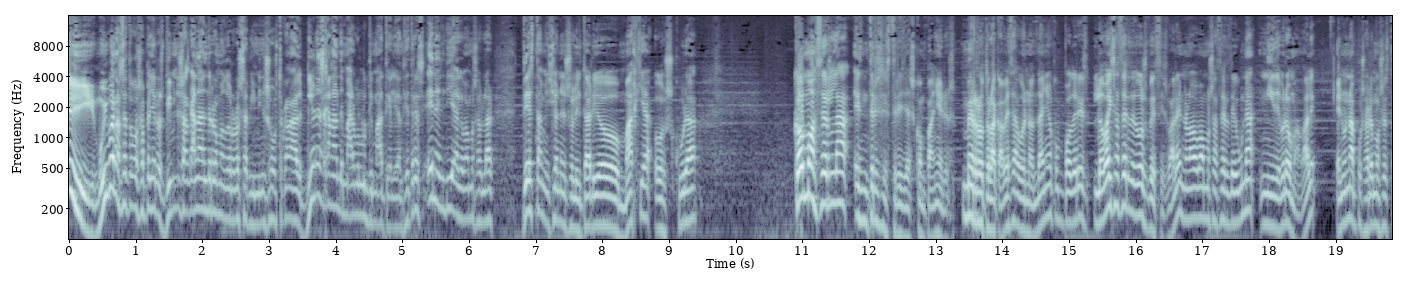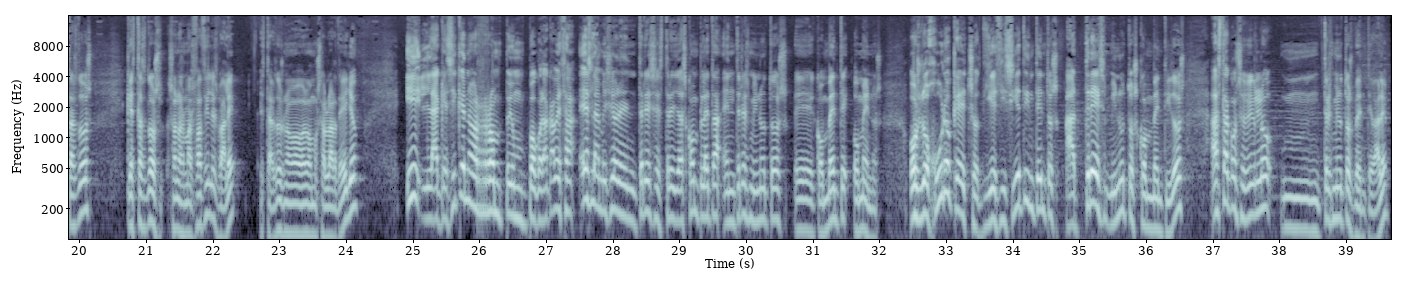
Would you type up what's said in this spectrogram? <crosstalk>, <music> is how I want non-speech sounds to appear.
Hey, muy buenas a todos compañeros, bienvenidos al canal de Romador Rosa, bienvenidos a vuestro canal, bienvenidos al canal de Marvel Ultimate Alliance 3 En el día que vamos a hablar de esta misión en solitario, Magia Oscura ¿Cómo hacerla en tres estrellas, compañeros? Me he roto la cabeza, bueno, daño con poderes Lo vais a hacer de dos veces, ¿vale? No lo vamos a hacer de una ni de broma, ¿vale? En una pues haremos estas dos, que estas dos son las más fáciles, ¿vale? Estas dos no vamos a hablar de ello y la que sí que nos rompe un poco la cabeza es la misión en 3 estrellas completa en 3 minutos eh, con 20 o menos. Os lo juro que he hecho 17 intentos a 3 minutos con 22 hasta conseguirlo 3 mm, minutos 20, ¿vale?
